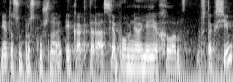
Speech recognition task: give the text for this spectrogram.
Мне это супер скучно. И как-то раз, я помню, я ехала в такси,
